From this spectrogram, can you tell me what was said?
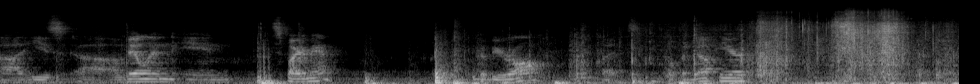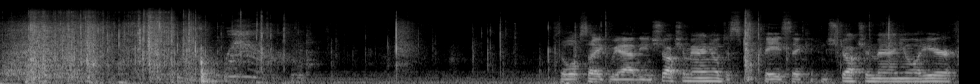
uh, he's uh, a villain in Spider-Man. Could be wrong, but open it up here. So it looks like we have the instruction manual, just basic instruction manual here.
